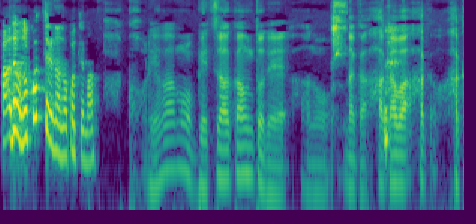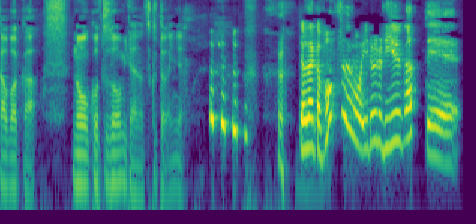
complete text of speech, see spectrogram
あ、でも残ってるのは残ってます。これはもう別アカウントで、あの、なんか、墓場、墓、墓場か、納骨堂みたいなの作った方がいいんじゃない？でもなんかボツもいろいろ理由があって、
